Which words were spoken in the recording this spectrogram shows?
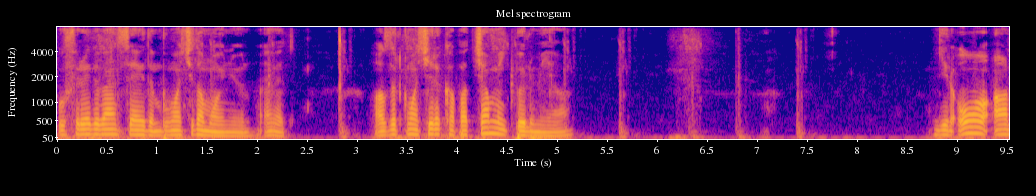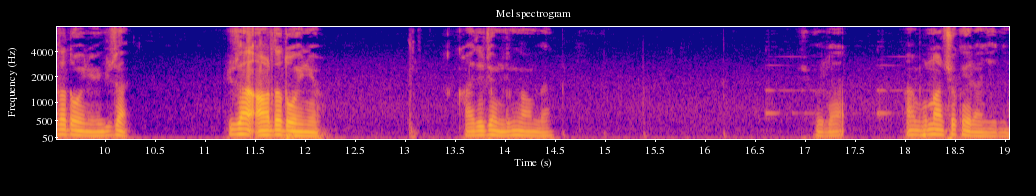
Bu Fred'i ben sevdim. Bu maçı da mı oynuyorum? Evet. Hazırlık maçıyla kapatacağım mı ilk bölümü ya? Gir. O Arda da oynuyor. Güzel. Güzel Arda da oynuyor. Kaydediyorum değil mi lan ben? Şöyle. Ha, bunlar çok eğlenceli.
